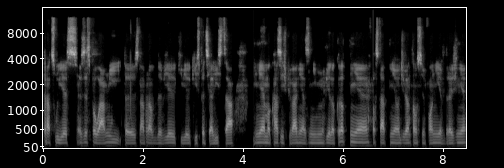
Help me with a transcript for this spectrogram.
pracuje z zespołami, to jest naprawdę naprawdę wielki, wielki specjalista. Miałem okazję śpiewania z nim wielokrotnie. Ostatnio dziewiątą symfonię w Dreźnie,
